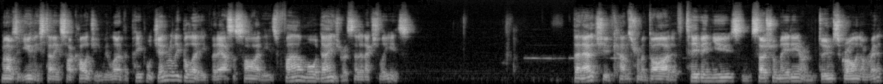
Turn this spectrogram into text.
When I was at uni studying psychology, we learned that people generally believe that our society is far more dangerous than it actually is. That attitude comes from a diet of TV news and social media and doom scrolling on Reddit.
